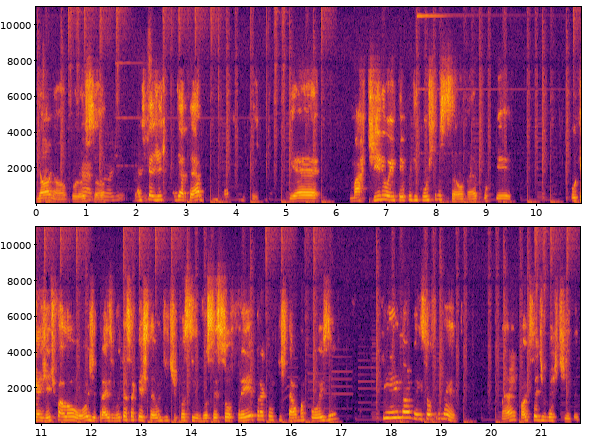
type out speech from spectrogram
Não, não, por hoje ah, só. Por hoje, por Acho hoje. que a gente pode até abrir que é martírio em tempo de construção, né? Porque o que a gente falou hoje traz muito essa questão de tipo assim, você sofrer para conquistar uma coisa que não é bem sofrimento, né? Pode ser divertido.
